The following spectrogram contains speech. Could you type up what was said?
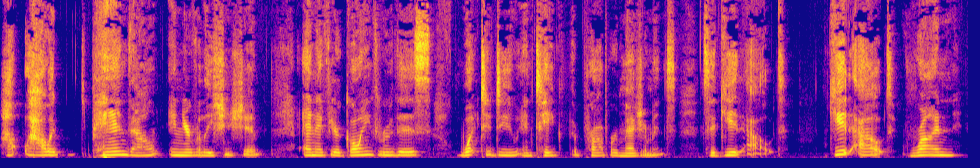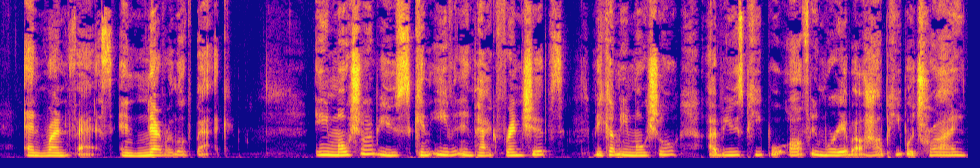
how, how it pans out in your relationship, and if you're going through this, what to do and take the proper measurements to get out. Get out, run, and run fast, and never look back. Emotional abuse can even impact friendships. Become emotional abuse people often worry about how people try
